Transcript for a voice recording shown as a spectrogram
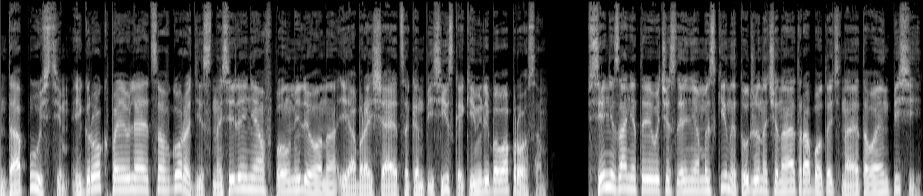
Допустим, игрок появляется в городе с населением в полмиллиона и обращается к NPC с каким-либо вопросом. Все незанятые вычислением искины тут же начинают работать на этого NPC –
